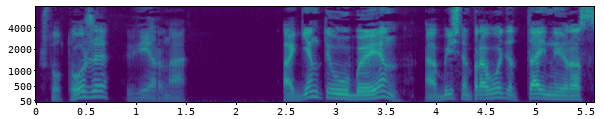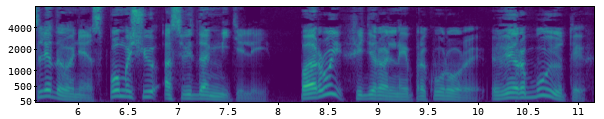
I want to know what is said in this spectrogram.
что тоже верно. Агенты УБН обычно проводят тайные расследования с помощью осведомителей. Порой федеральные прокуроры вербуют их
